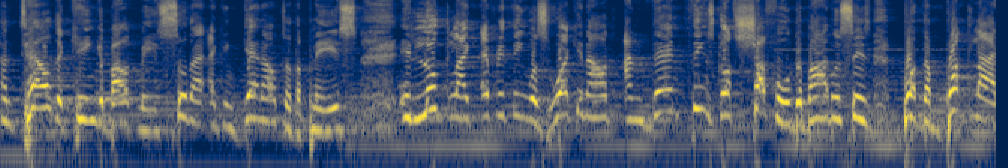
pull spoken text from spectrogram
and tell the king about me so that I can get out of the place. It looked like everything was working out, and then things got shuffled. The Bible says, But the butler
